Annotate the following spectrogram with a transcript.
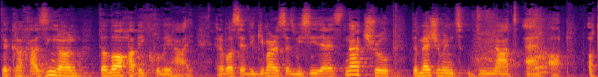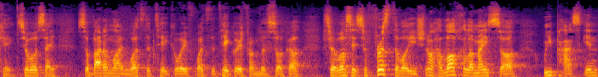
the kachazinon the law havi kulihai. And Abba said the Gemara says we see that it's not true. The measurements do not add up. Okay, so we'll say. So bottom line, what's the takeaway? What's the takeaway from the sukkah? So we'll say. So first of all, you should know halacha lamaisa. We paskin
